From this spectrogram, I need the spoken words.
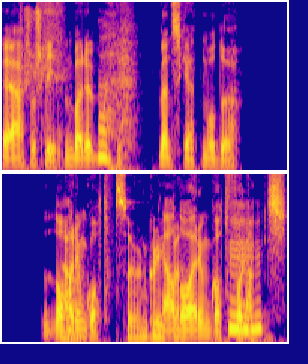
jeg er så sliten. Bare Menneskeheten må dø. Nå har Ja, de gått Søren klype. Ja, nå har de gått for Mhm. langt.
